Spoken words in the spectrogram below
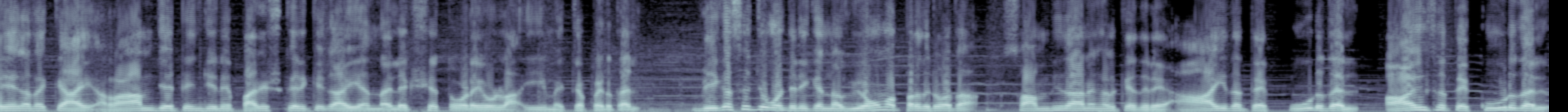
വേഗതയ്ക്കായി റാംജെറ്റ് എഞ്ചിനെ പരിഷ്കരിക്കുക എന്ന ലക്ഷ്യത്തോടെയുള്ള ഈ മെച്ചപ്പെടുത്തൽ. വികസിച്ചുകൊണ്ടിരിക്കുന്ന വ്യോമ പ്രതിരോധ സംവിധാനങ്ങൾക്കെതിരെ ആയുധത്തെ കൂടുതൽ ആയുധത്തെ കൂടുതൽ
